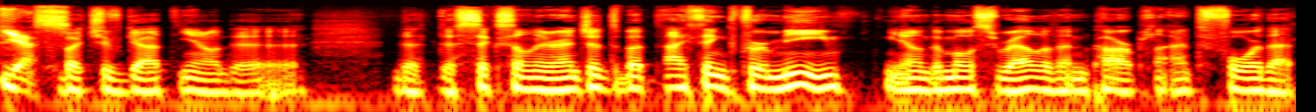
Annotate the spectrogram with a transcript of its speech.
Yes, But you've got you know the the, the six cylinder engines. But I think for me, you know, the most relevant power plant for that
